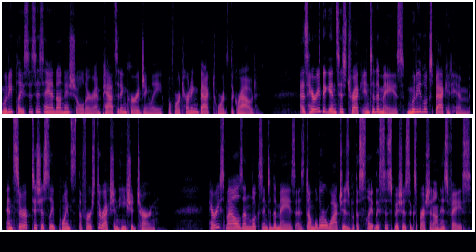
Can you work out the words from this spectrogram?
Moody places his hand on his shoulder and pats it encouragingly before turning back towards the crowd. As Harry begins his trek into the maze, Moody looks back at him and surreptitiously points the first direction he should turn. Harry smiles and looks into the maze as Dumbledore watches with a slightly suspicious expression on his face.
